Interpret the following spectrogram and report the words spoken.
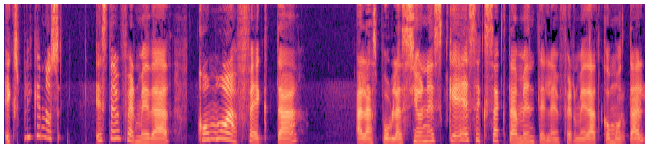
Explíquenos esta enfermedad, cómo afecta a las poblaciones qué es exactamente la enfermedad como lo tal.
